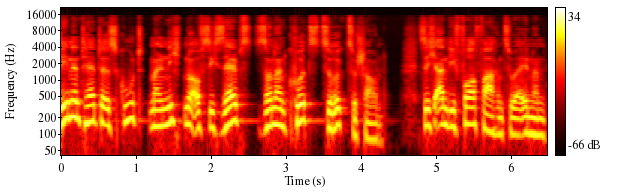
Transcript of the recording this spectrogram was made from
Denen täte es gut, mal nicht nur auf sich selbst, sondern kurz zurückzuschauen. Sich an die Vorfahren zu erinnern,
